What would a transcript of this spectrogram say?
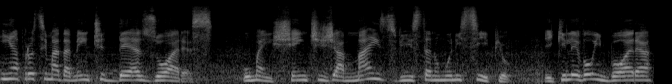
em aproximadamente 10 horas. Uma enchente jamais vista no município e que levou embora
